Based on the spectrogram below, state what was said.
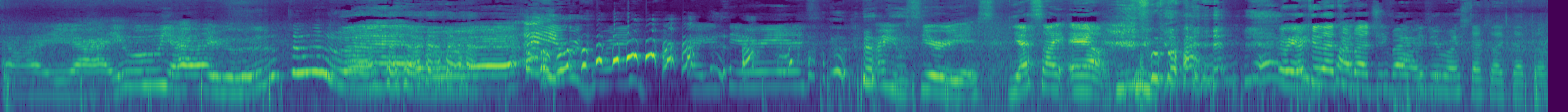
Ay, ay, ooh, ay, ooh, ooh, Hey, you're recording. Are you serious? Are you serious? Yes, I am. Okay, Don't do that too much. You might pause do more stuff like that though.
